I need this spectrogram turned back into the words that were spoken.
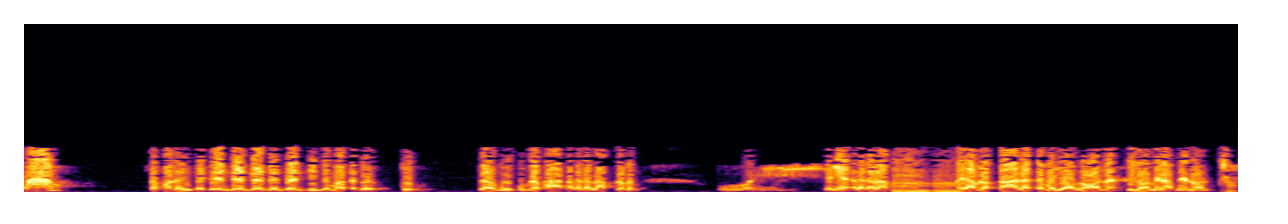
เปล่าสักพักหนึงแกเดินเดินเดินเดินเดินยิงกันมากระโดดจุบแล้วมือกุมหน้าผากแล้วก็หลับแล้วก็โอ้ย อย่างเงี้ย แล้วก็หลับอืมอืมพยายามหลับตาแล้ว แต่ไม่ยอมนอนนะคือนอนไม่หลับแน่นอนครับ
